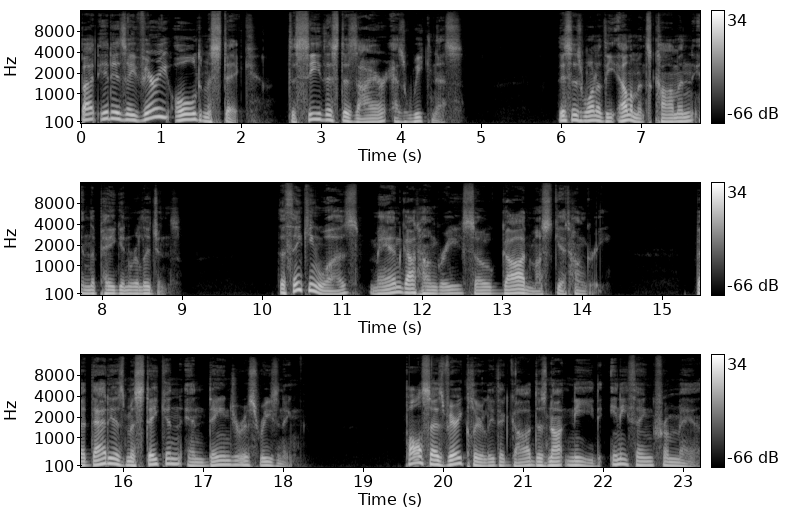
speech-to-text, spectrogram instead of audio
But it is a very old mistake to see this desire as weakness. This is one of the elements common in the pagan religions. The thinking was man got hungry, so God must get hungry. But that is mistaken and dangerous reasoning. Paul says very clearly that God does not need anything from man.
